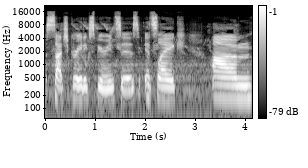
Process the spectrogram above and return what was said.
such great experiences. It's like um,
